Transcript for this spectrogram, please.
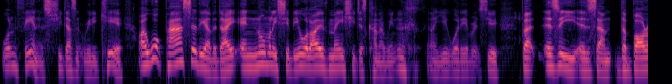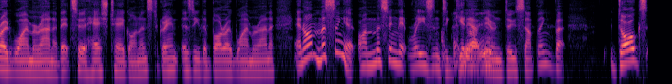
well, in fairness, she doesn't really care. I walked past her the other day, and normally she'd be all over me. She just kind of went, "Oh yeah, whatever, it's you." But Izzy is um, the borrowed Weimaraner. That's her hashtag on Instagram. Izzy the borrowed Weimaraner, and I'm missing it. I'm missing that reason to get out there and do something. But dogs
